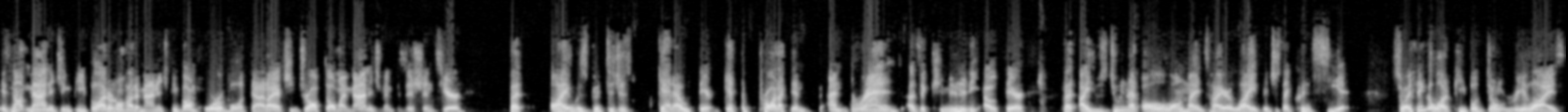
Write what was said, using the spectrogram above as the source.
is not managing people. I don't know how to manage people. I'm horrible at that. I actually dropped all my management positions here, but I was good to just get out there, get the product and, and brand as a community out there. But I was doing that all along my entire life. It just, I couldn't see it. So I think a lot of people don't realize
